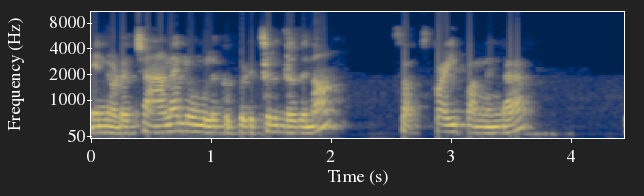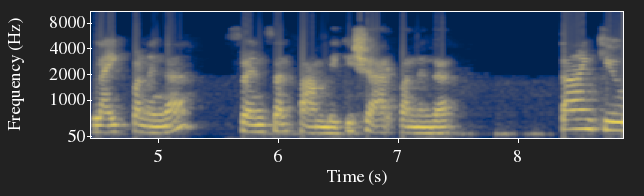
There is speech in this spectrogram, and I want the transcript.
என்னோட சேனல் உங்களுக்கு பிடிச்சிருந்ததுன்னா சப்ஸ்கிரைப் பண்ணுங்கள் லைக் பண்ணுங்கள் ஃப்ரெண்ட்ஸ் அண்ட் ஃபேமிலிக்கு ஷேர் பண்ணுங்கள் தேங்க்யூ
